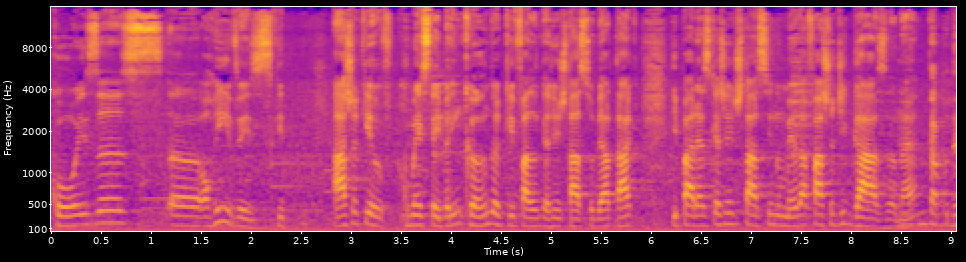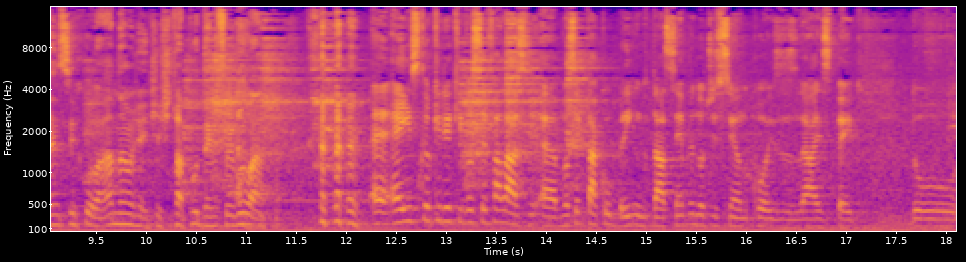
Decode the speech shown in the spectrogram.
coisas uh, horríveis que acha que eu comecei brincando aqui, falando que a gente está sob ataque, e parece que a gente está assim no meio da faixa de Gaza, né? Não está podendo circular, não, gente, a gente está podendo circular. é, é, isso que eu queria que você falasse. É, você que está cobrindo, está sempre noticiando coisas a respeito do,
